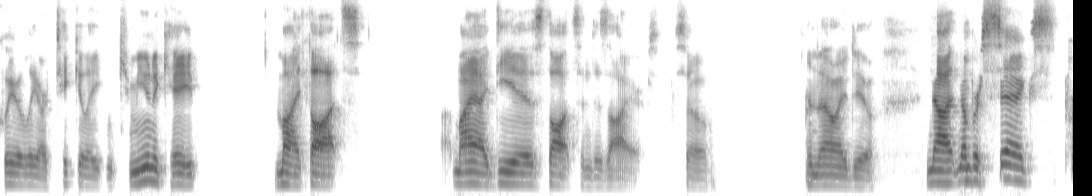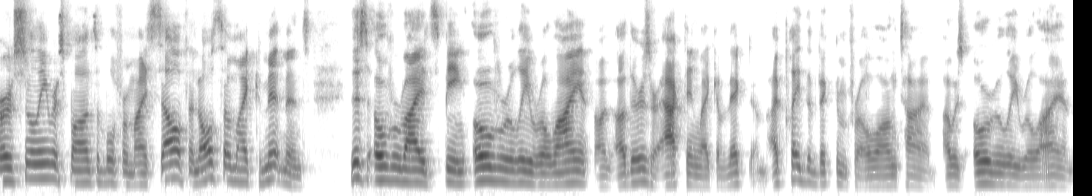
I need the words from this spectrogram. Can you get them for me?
clearly articulate and communicate my thoughts, my ideas, thoughts, and desires. So, and now I do. Now, number six, personally responsible for myself and also my commitments. This overrides being overly reliant on others or acting like a victim. I played the victim for a long time. I was overly reliant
